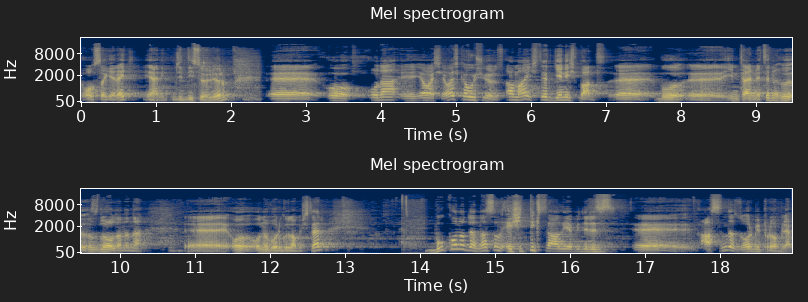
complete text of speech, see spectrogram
olsa gerek. Yani ciddi söylüyorum. Ee, o ona e, yavaş yavaş kavuşuyoruz. Ama işte geniş bant e, bu e, internetin hı- hızlı olanına e, o, onu vurgulamışlar. Bu konuda nasıl eşitlik sağlayabiliriz? Ee, aslında zor bir problem.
